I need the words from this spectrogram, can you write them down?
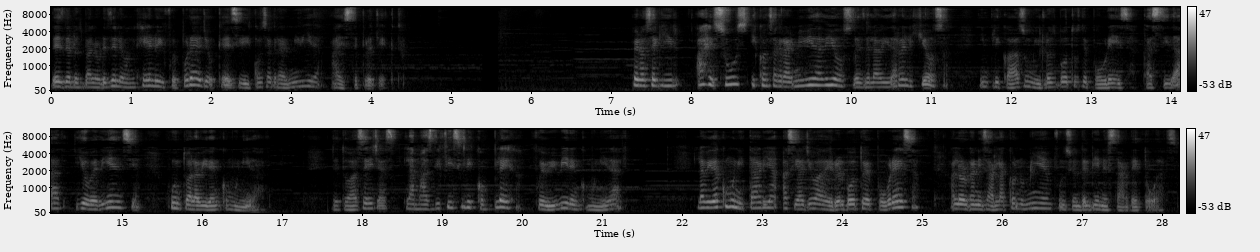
desde los valores del Evangelio y fue por ello que decidí consagrar mi vida a este proyecto. Pero seguir a Jesús y consagrar mi vida a Dios desde la vida religiosa implicaba asumir los votos de pobreza, castidad y obediencia junto a la vida en comunidad. De todas ellas, la más difícil y compleja fue vivir en comunidad. La vida comunitaria hacía llevadero el voto de pobreza al organizar la economía en función del bienestar de todas.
